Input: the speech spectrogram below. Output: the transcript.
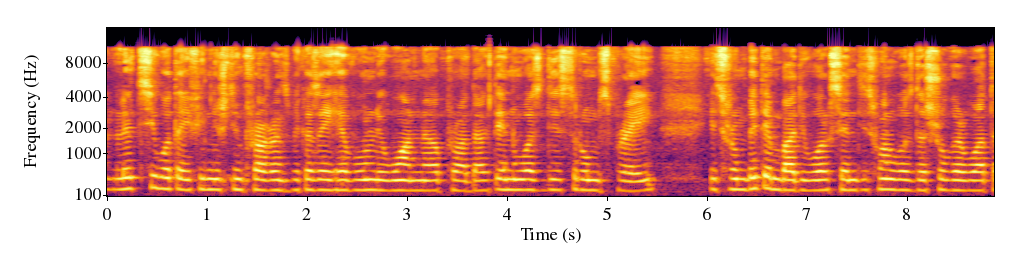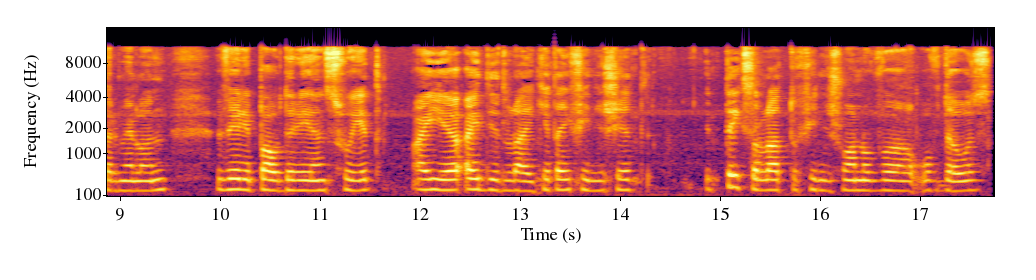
let's see what I finished in fragrance because I have only one uh, product and was this room spray it's from Bath and Body Works and this one was the sugar watermelon. Very powdery and sweet. I uh, I did like it. I finished it. It takes a lot to finish one of uh, of those.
